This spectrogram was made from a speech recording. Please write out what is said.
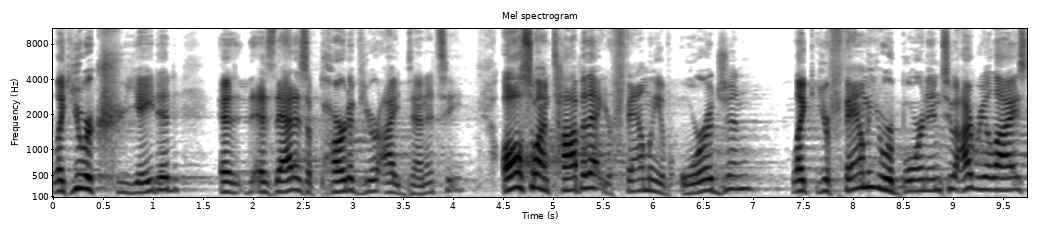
Like you were created as, as that as a part of your identity. Also, on top of that, your family of origin, like your family you were born into. I realize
